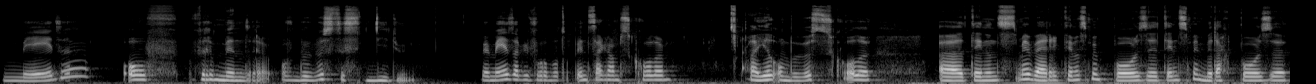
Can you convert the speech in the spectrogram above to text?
mijden of verminderen of bewust eens niet doen? Bij mij is dat bijvoorbeeld op Instagram scrollen, heel onbewust scrollen, uh, tijdens mijn werk, tijdens mijn pauze, tijdens mijn middagpauze.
